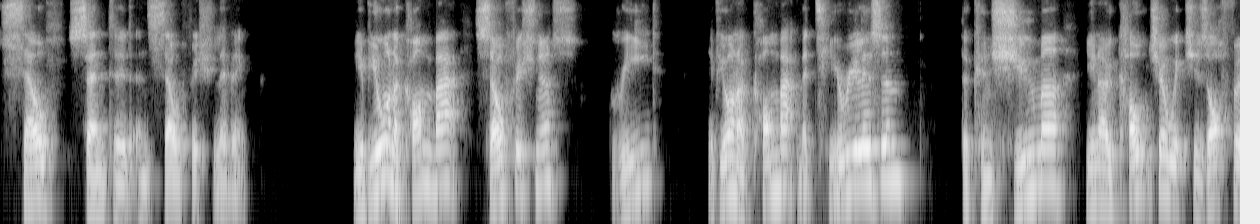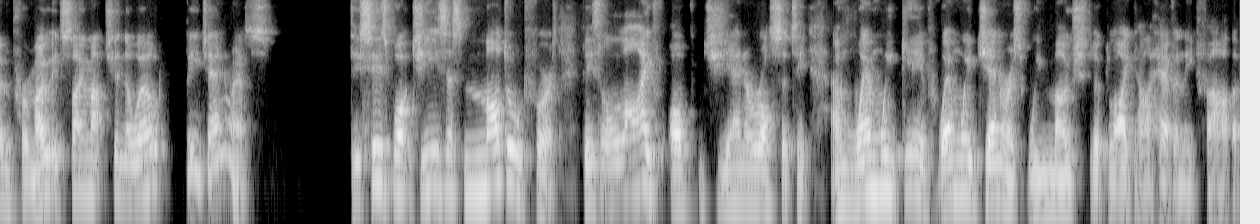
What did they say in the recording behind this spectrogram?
self centered and selfish living. If you want to combat selfishness, greed, if you want to combat materialism, the consumer, you know, culture which is often promoted so much in the world, be generous. This is what Jesus modeled for us this life of generosity. And when we give, when we're generous, we most look like our Heavenly Father.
